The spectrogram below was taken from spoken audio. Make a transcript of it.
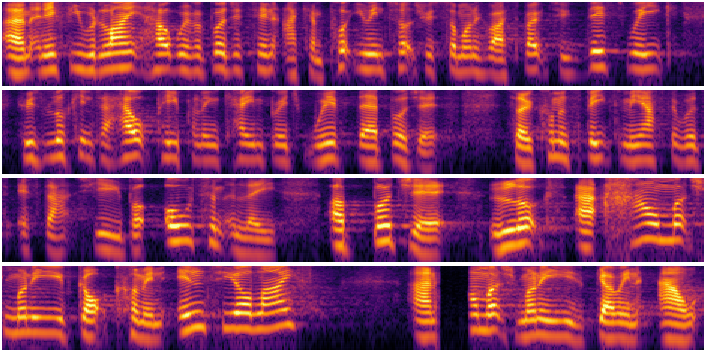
Um, and if you would like help with a budgeting, I can put you in touch with someone who I spoke to this week who's looking to help people in Cambridge with their budgets. So come and speak to me afterwards if that's you. But ultimately, a budget looks at how much money you've got coming into your life how much money is going out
